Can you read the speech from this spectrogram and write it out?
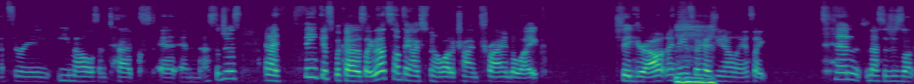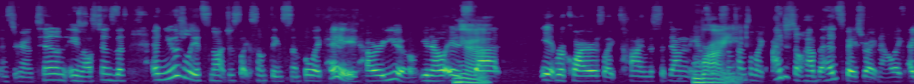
answering emails and text and, and messages. And I think it's because like that's something I've spent a lot of time trying to like figure out. And I think it's because you know like it's like 10 messages on Instagram, 10 emails, 10 of this. And usually it's not just like something simple like, hey, how are you? You know, it's Yeah. that it requires like time to sit down and answer. Right. Sometimes I'm like, I just don't have the headspace right now. Like I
